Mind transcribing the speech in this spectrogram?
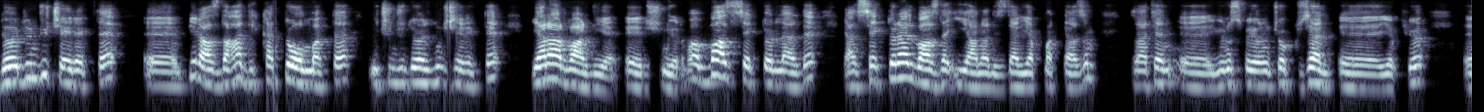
dördüncü çeyrekte e, biraz daha dikkatli olmakta, üçüncü, dördüncü çeyrekte yarar var diye e, düşünüyorum. Ama bazı sektörlerde yani sektörel bazda iyi analizler yapmak lazım. Zaten e, Yunus Bey onu çok güzel e, yapıyor. E,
